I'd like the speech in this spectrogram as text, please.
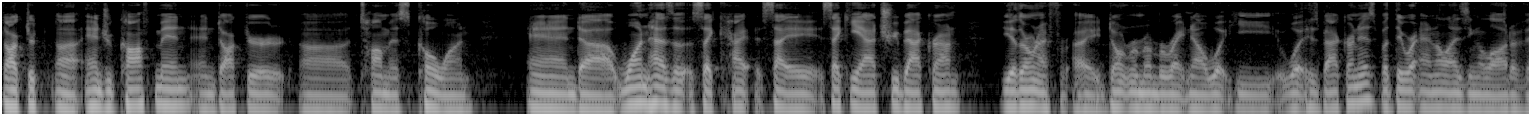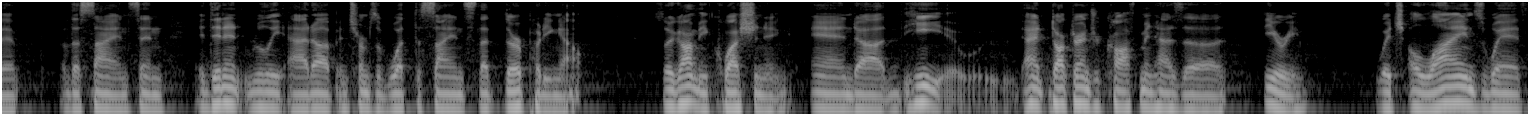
Dr. Uh, Andrew Kaufman and Dr. Uh, Thomas Cowan, and uh, one has a psychi- psy- psychiatry background. The other one, I, f- I don't remember right now what he what his background is, but they were analyzing a lot of it of the science, and it didn't really add up in terms of what the science that they're putting out. So it got me questioning. And uh, he, uh, Dr. Andrew Kaufman has a theory which aligns with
